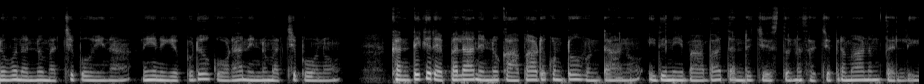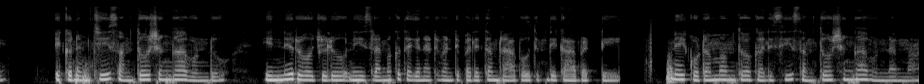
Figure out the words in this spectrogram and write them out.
నువ్వు నన్ను మర్చిపోయినా నేను ఎప్పుడూ కూడా నిన్ను మర్చిపోను. కంటికి రెప్పలా నిన్ను కాపాడుకుంటూ ఉంటాను. ఇది నీ బాబా తండ్రి చేస్తున్న సత్యప్రమాణం తల్లి. ఇక నుంచి సంతోషంగా ఉండు. ఇన్ని రోజులు నీ శ్రమకు తగినటువంటి ఫలితం రాబోతుంది కాబట్టి నీ కుటుంబంతో కలిసి సంతోషంగా ఉండమ్మా.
